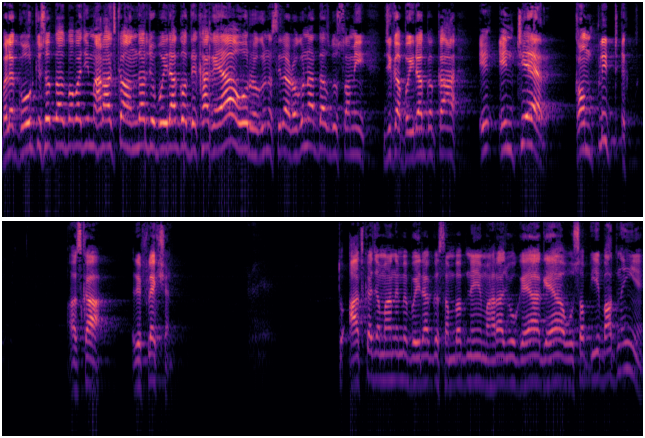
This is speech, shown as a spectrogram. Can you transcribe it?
बोले, गौर किशोर दास बाबा जी महाराज का अंदर जो वैराग्य देखा गया, वो रघुनाथ शिला रघुनाथ दास गोस्वामी जी का वैराग्य का इंटेयर कंप्लीट उसका रिफ्लेक्शन तो आज का जमाने में वैराग्य संभव नहीं महाराज वो गया गया, वो सब ये बात नहीं है।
